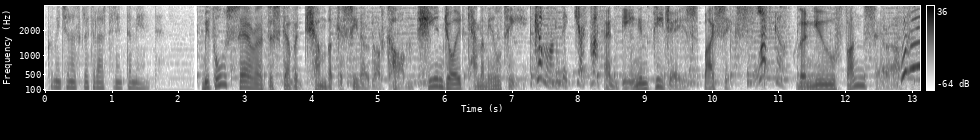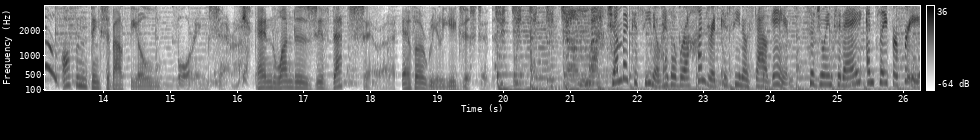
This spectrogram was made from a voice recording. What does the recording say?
cominciano a sgretolarsi lentamente. Before Sarah discovered ChumbaCasino.com, she enjoyed chamomile tea. Come on, big jackpot! And being in PJs by six. Let's go! The new fun Sarah Woohoo! Often thinks about the old boring Sarah. Yes! And wonders if that Sarah ever really existed. Chumba Casino has over 100 casino style games. So join today and play for free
